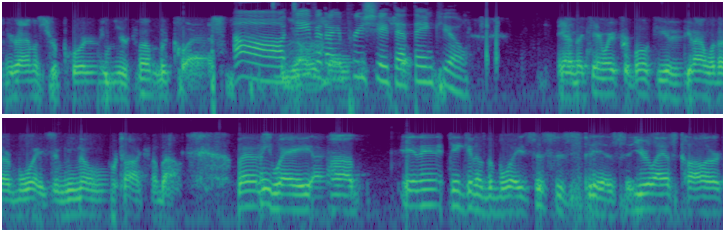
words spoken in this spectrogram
your honest report, and your compliment class. Oh, David, I appreciate that. Thank you. and I can't wait for both of you to get on with our boys, and we know what we're talking about. But anyway, uh, and thinking of the boys, this is it is your last caller.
